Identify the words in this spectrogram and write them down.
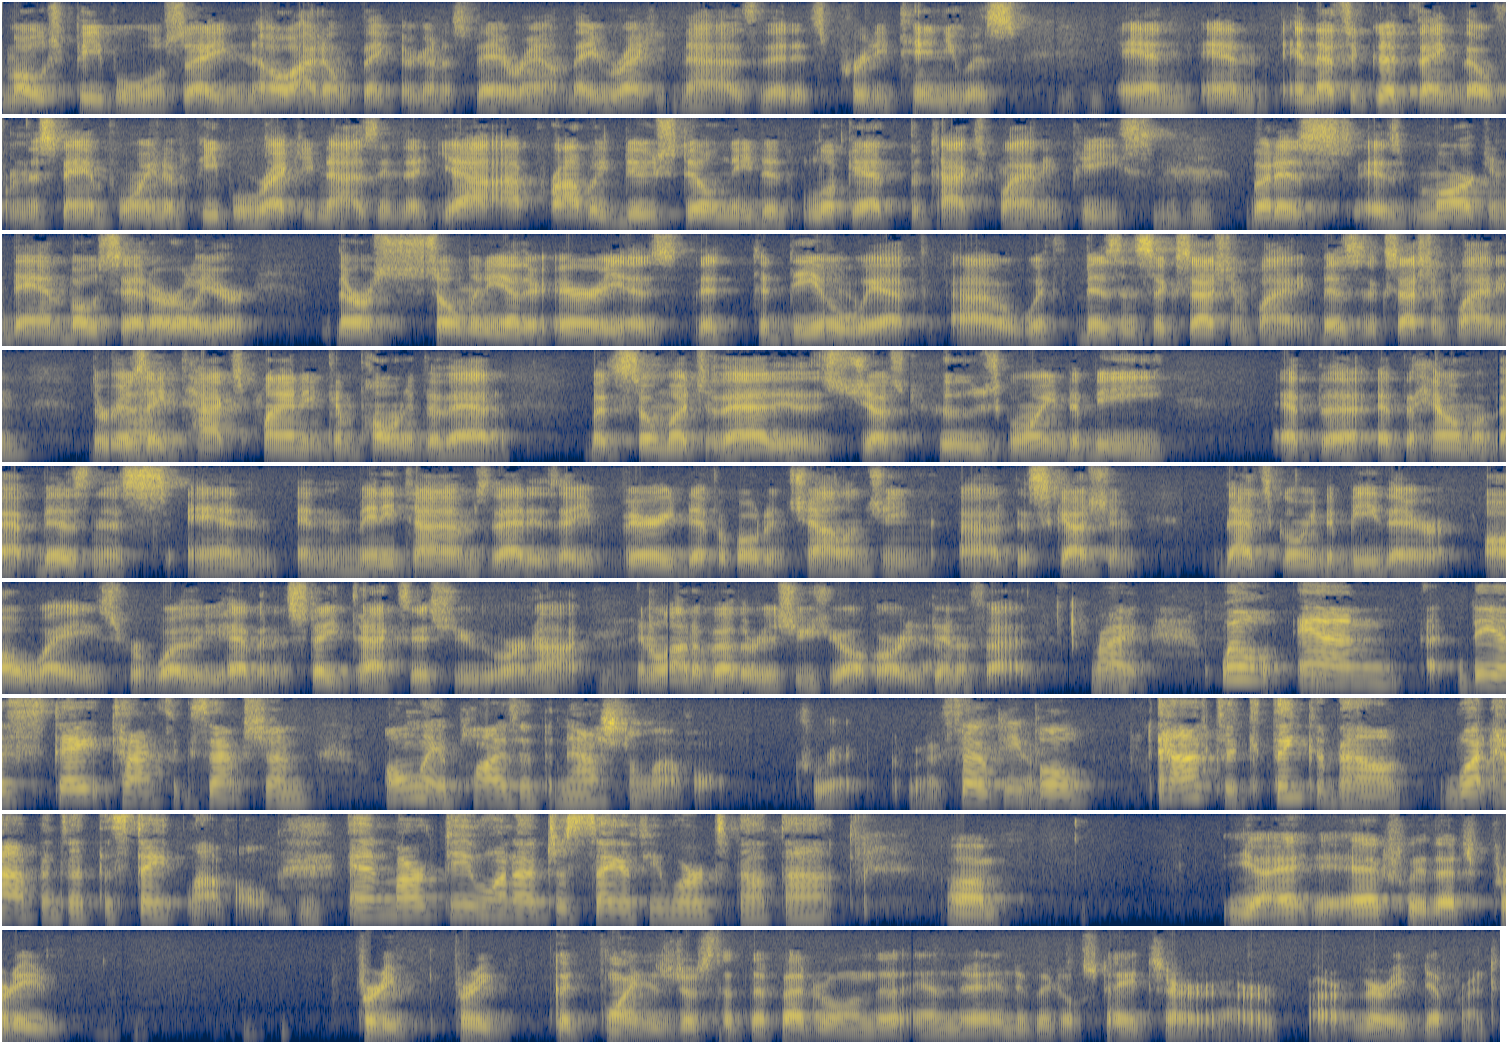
most people will say, no, I don't think they're going to stay around. They recognize that it's pretty tenuous. Mm-hmm. And, and, and that's a good thing, though, from the standpoint of people recognizing that, yeah, I probably do still need to look at the tax planning piece. Mm-hmm. But as, as Mark and Dan both said earlier, there are so many other areas that to deal yeah. with uh, with business succession planning. Business succession planning, there is right. a tax planning component to that, but so much of that is just who's going to be at the at the helm of that business, and and many times that is a very difficult and challenging uh, discussion. That's going to be there always, for whether you have an estate tax issue or not, right. and a lot of other issues you all have already yeah. identified. Right. Well, and the estate tax exemption only applies at the national level. Correct. Correct. So people have to think about what happens at the state level. Mm-hmm. And Mark, do you want to just say a few words about that? Um, yeah, actually, that's pretty, pretty, pretty good point. Is just that the federal and the and the individual states are are, are very different.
